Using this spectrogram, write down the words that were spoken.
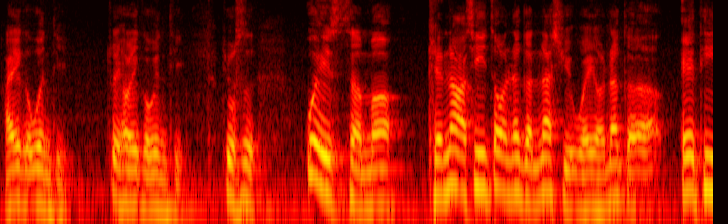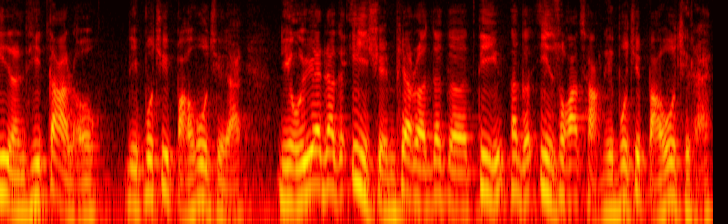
还有一个问题，最后一个问题就是为什么田纳西州那个 Nashville 那个 AT&T 大楼你不去保护起来？纽约那个印选票的那个地那个印刷厂你不去保护起来？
